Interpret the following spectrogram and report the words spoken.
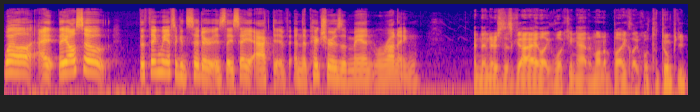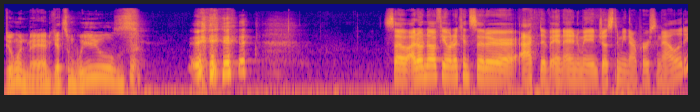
Well, I, they also the thing we have to consider is they say active, and the picture is a man running. And then there's this guy like looking at him on a bike, like, "What the dump you doing, man? Get some wheels." So I don't know if you want to consider active and animated just to mean our personality,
